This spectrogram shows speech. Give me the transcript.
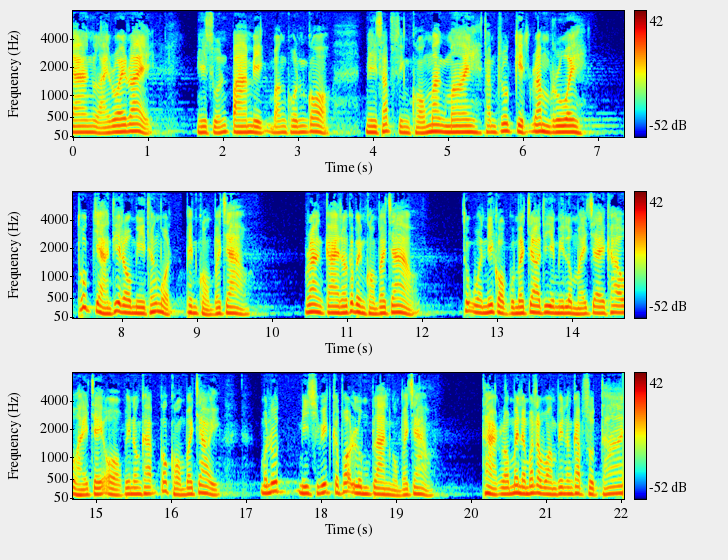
ยางหลายร้อยไร่ มีสวนปาล์มอีก บางคนก็มีทรัพย์สินของมากมายทำธุรกิจร่ำรวย ทุกอย่างที่เรามีทั้งหมดเป็นของพระเจ้า ร่างกายเราก็เป็นของพระเจ้า ทุกวันนี้ขอบคุณพระเจ้าที่ยังมีลมหายใจเข้าหายใจออกพี่น้องครับ ก็ของพระเจ้าอีก มนุษย์มีชีวิตก็เพราะลมปราณของพระเจ้าถ้าเราไม่ระมัดระวังพี่น้องครับสุดท้าย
